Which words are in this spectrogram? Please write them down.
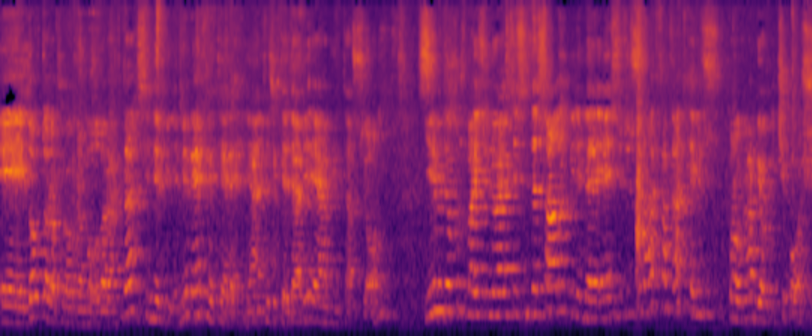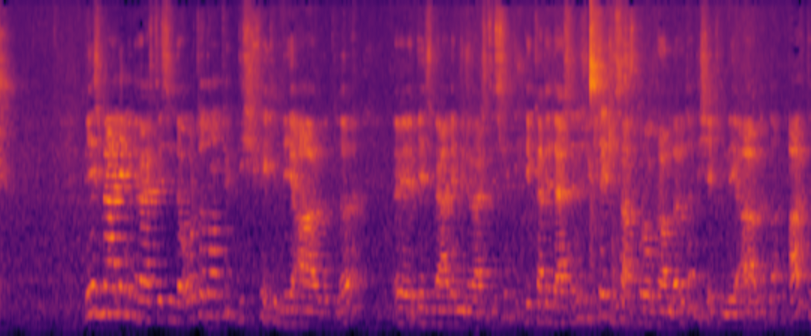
E, doktora programı olarak da sinir bilimi ve FTR yani fizik tedavi rehabilitasyon. 29 Mayıs Üniversitesi'nde Sağlık Bilimleri Enstitüsü var fakat henüz program yok, içi boş. Bezmi Alem Üniversitesi'nde ortodontik diş hekimliği ağırlıklı. E, Bezmi Alem Üniversitesi, dikkat ederseniz yüksek lisans programları da diş hekimliği ağırlıklı. Artı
